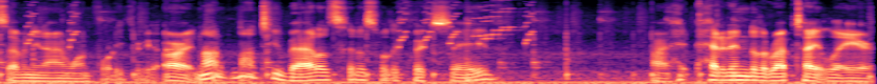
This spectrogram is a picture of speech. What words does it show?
79, 143. Alright, not, not too bad. Let's hit us with a quick save. Alright, headed into the reptite lair.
